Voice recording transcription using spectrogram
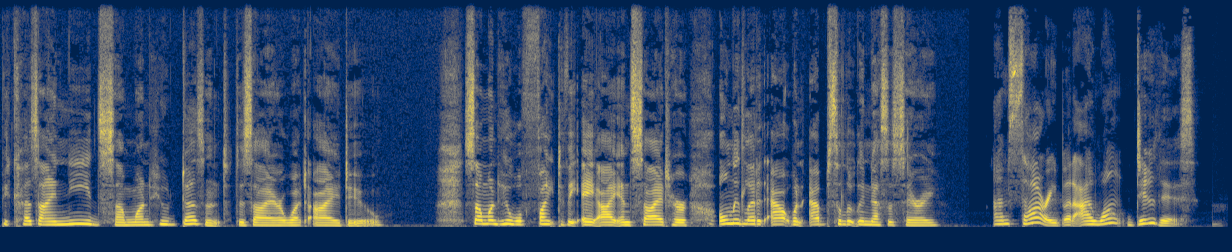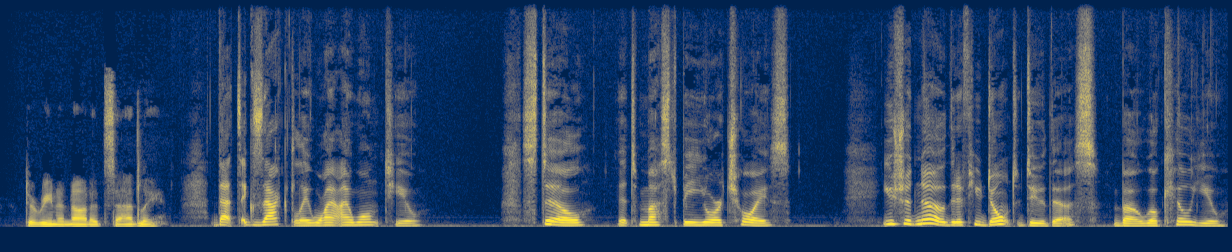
Because I need someone who doesn't desire what I do. Someone who will fight the AI inside her, only let it out when absolutely necessary. I'm sorry, but I won't do this. Dorina nodded sadly. That's exactly why I want you. Still, it must be your choice. You should know that if you don't do this, Bo will kill you.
